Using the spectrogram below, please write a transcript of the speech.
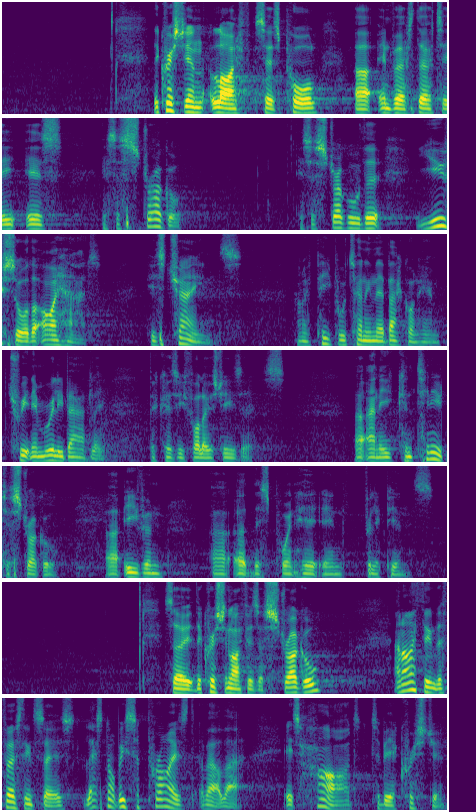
The Christian life, says Paul uh, in verse 30, is it's a struggle. It's a struggle that you saw that I had. His chains, kind of people turning their back on him, treating him really badly because he follows Jesus. Uh, and he continued to struggle uh, even uh, at this point here in Philippians. So the Christian life is a struggle. And I think the first thing to say is let's not be surprised about that. It's hard to be a Christian.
